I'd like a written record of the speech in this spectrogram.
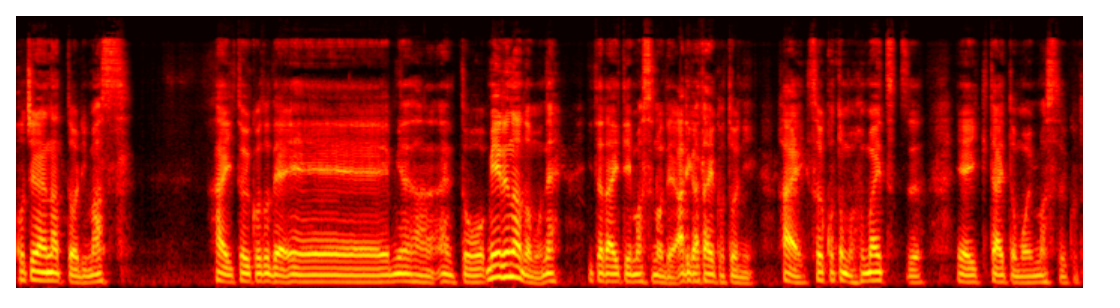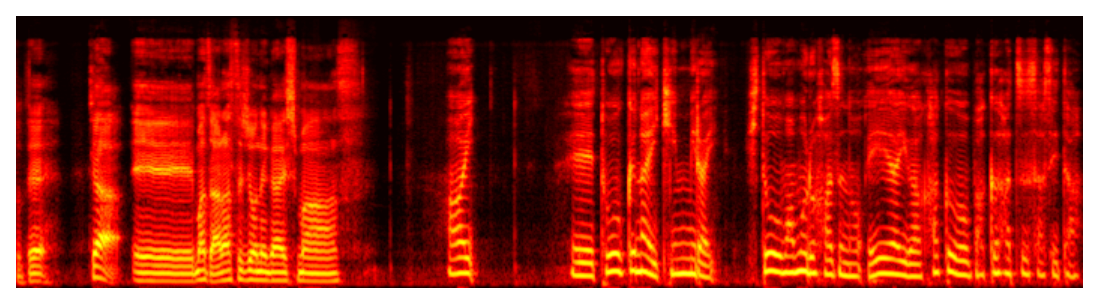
こちらになっております。はい。ということで、えー、皆さん、えっと、メールなどもね、いただいていますので、ありがたいことに。はい。そういうことも踏まえつつ、えー、いきたいと思います。ということで。じゃあ、えー、まずあらすじお願いします。はい。えー遠くない近未来、人を守るはずの AI が核を爆発させた。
